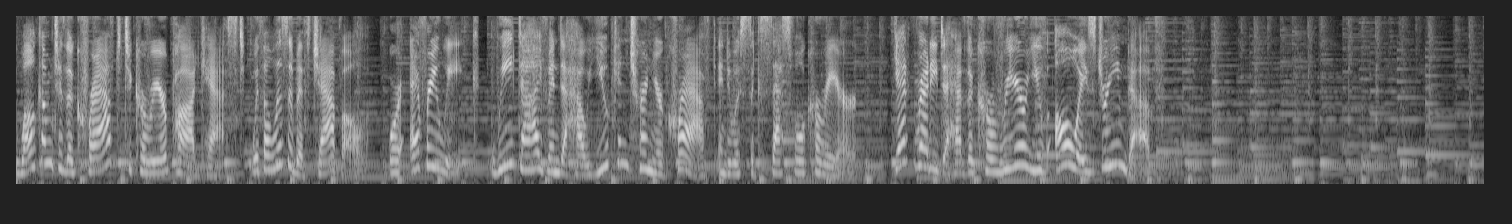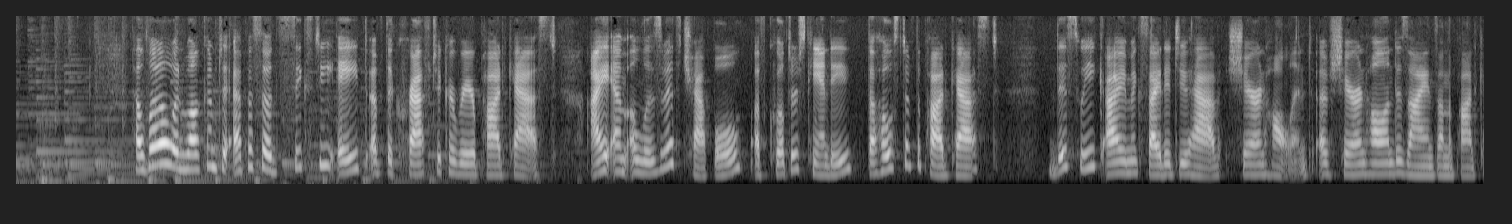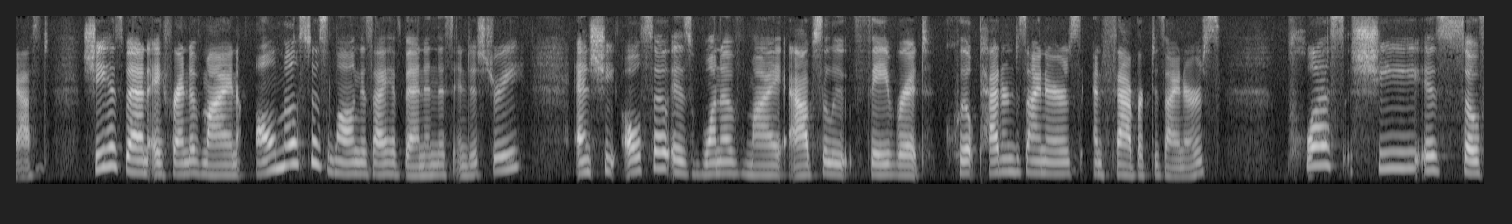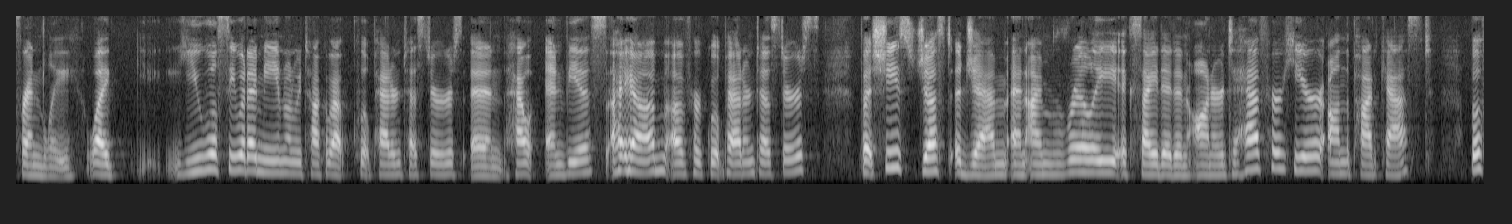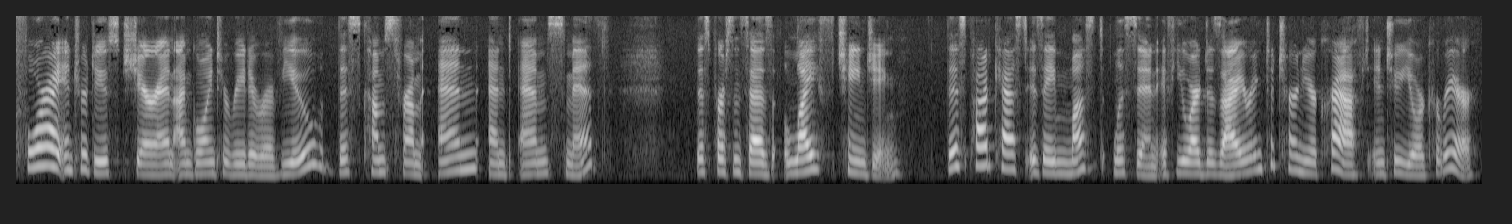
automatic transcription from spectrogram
Welcome to the Craft to Career podcast with Elizabeth Chappell, where every week we dive into how you can turn your craft into a successful career. Get ready to have the career you've always dreamed of. Hello, and welcome to episode 68 of the Craft to Career podcast. I am Elizabeth Chappell of Quilters Candy, the host of the podcast. This week, I am excited to have Sharon Holland of Sharon Holland Designs on the podcast. She has been a friend of mine almost as long as I have been in this industry. And she also is one of my absolute favorite quilt pattern designers and fabric designers. Plus, she is so friendly. Like, you will see what I mean when we talk about quilt pattern testers and how envious I am of her quilt pattern testers. But she's just a gem, and I'm really excited and honored to have her here on the podcast. Before I introduce Sharon, I'm going to read a review. This comes from N and M Smith. This person says, "Life changing. This podcast is a must listen if you are desiring to turn your craft into your career.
